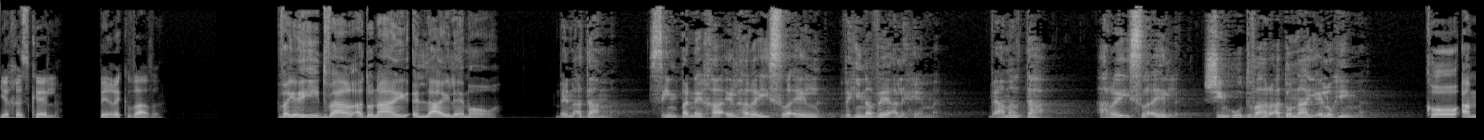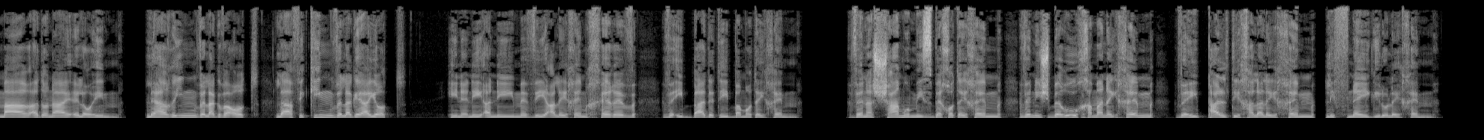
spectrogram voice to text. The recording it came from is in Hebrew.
יחזקאל, פרק ו' ויהי דבר אדוני אלי לאמור. בן אדם, שים פניך אל הרי ישראל, והנבא עליהם. ואמרת, הרי ישראל, שמעו דבר אדוני אלוהים. כה אמר אדוני אלוהים, להרים ולגבעות, לאפיקים ולגאיות. הנני אני מביא עליכם חרב, ואיבדתי במותיכם. ונשמו מזבחותיכם, ונשברו חמניכם, והפלתי חלליכם לפני גילוליכם.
